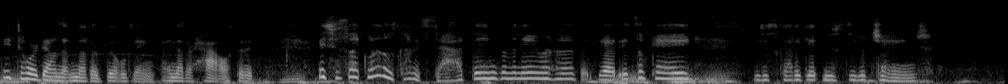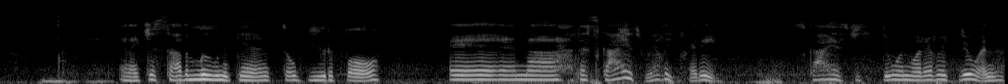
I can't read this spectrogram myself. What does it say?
They mm-hmm. tore down another building, another house, and it's mm-hmm. it's just like one of those kind of sad things in the neighborhood. But yet it's okay. You just got to get used to your change. And I just saw the moon again. It's so beautiful, and uh, the sky is really pretty. The sky is just doing whatever it's doing,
